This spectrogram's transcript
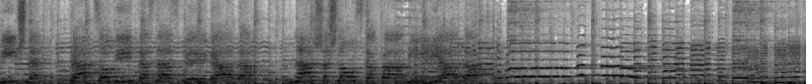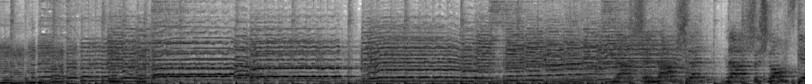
kosmiczne, pracowita z nas brygada, nasza śląska familiada. Nasze, nasze, nasze śląskie,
